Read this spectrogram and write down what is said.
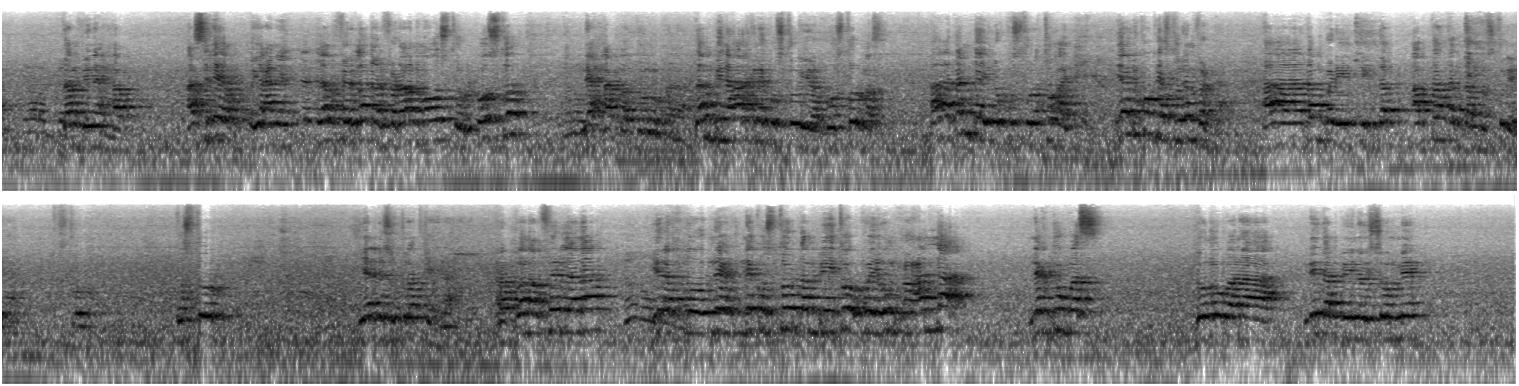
ذنب نحب. أسلي يعني اغفر لنا الفران ما أستر. أستر نحب ذنوبنا. ذنب نهار كنك أستر يا أستر بس. آه دم دا يلو أستر. توها يعني كوك يستر فرنا آه دم بدي تقدر أبتا تقدر أستر يعني أستر. أستر. يلي سترتك هنا ربنا اغفر لنا. يربو نك استر ذنبيتو ويهم عنا. نكتب بس. ذنوبنا ندم بينو يسمي.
